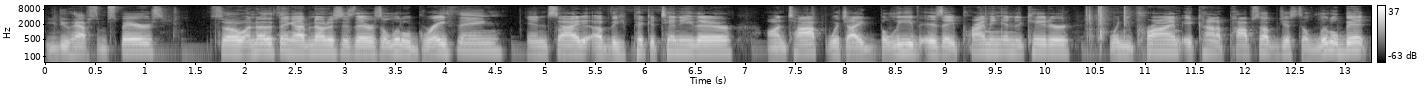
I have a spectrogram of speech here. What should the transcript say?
you do have some spares. So another thing I've noticed is there's a little gray thing inside of the Picatinny there on top, which I believe is a priming indicator. When you prime, it kind of pops up just a little bit.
